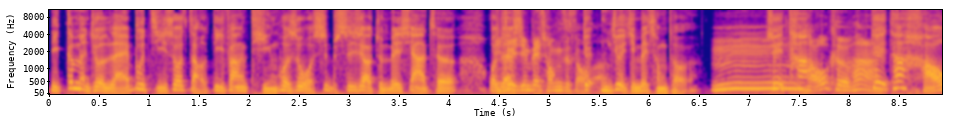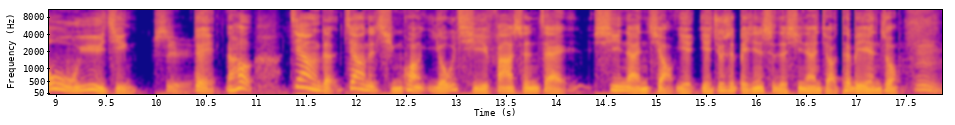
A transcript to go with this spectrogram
你根本就来不及说找地方停，或者说我是不是要准备下车，我就已经被冲着走了，对，你就已经被冲走了，嗯，所以他好可怕，对，他毫无预警，是。对，然后这样的这样的情况尤其发生在西南角，也也就是北京市的西南角特别严重，嗯。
